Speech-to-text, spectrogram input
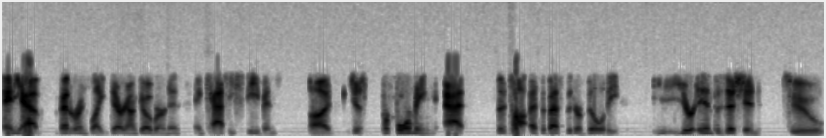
and you have veterans like Derrian Gobourne and, and Cassie Stevens uh, just performing at the top at the best of their ability, you're in position to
